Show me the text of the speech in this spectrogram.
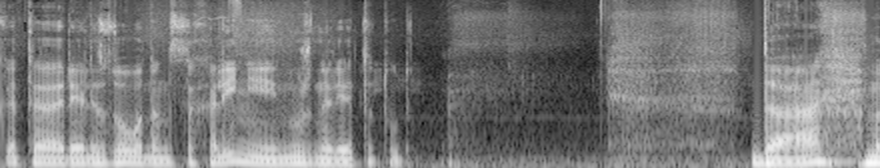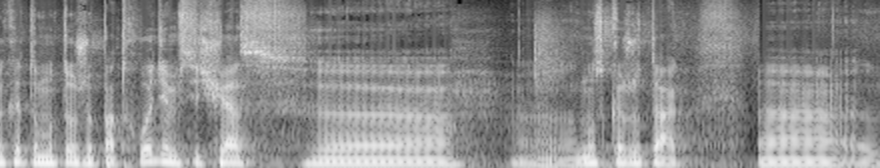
это реализовано на Сахалине и нужно ли это тут? Да, мы к этому тоже подходим. Сейчас, э, э, ну скажу так, э,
